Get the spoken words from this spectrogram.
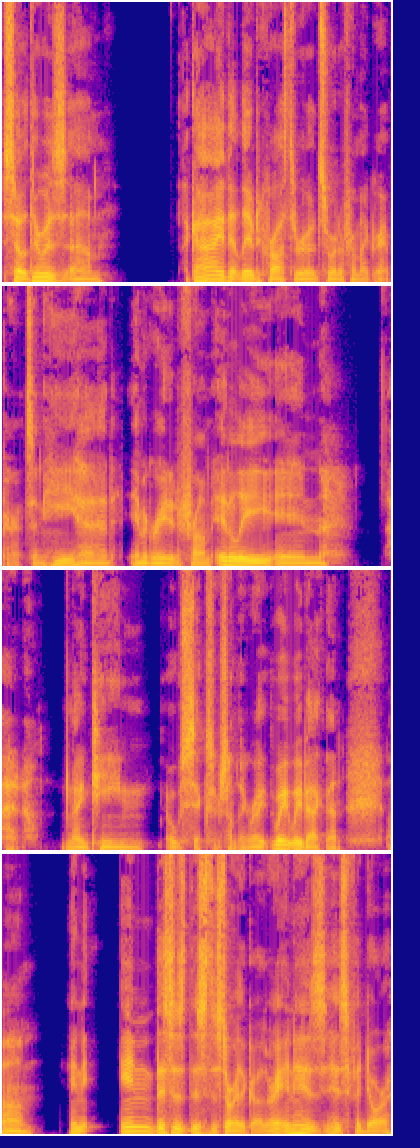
So there was um, a guy that lived across the road, sort of from my grandparents, and he had immigrated from Italy in I don't know 1906 or something, right? Way way back then. Um, and in this is this is the story that goes right in his his fedora.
